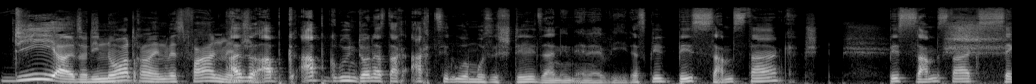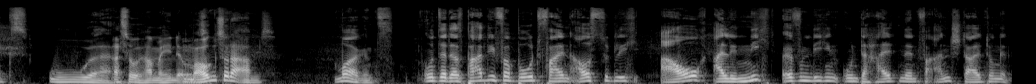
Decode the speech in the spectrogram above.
Die also, die Nordrhein-Westfalen-Menschen. Also ab, ab Gründonnerstag 18 Uhr muss es still sein in NRW. Das gilt bis Samstag. Bis Samstag 6 Uhr. Achso, haben wir hinter uns. morgens oder abends? Morgens. Unter das Partyverbot fallen ausdrücklich auch alle nicht öffentlichen unterhaltenden Veranstaltungen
